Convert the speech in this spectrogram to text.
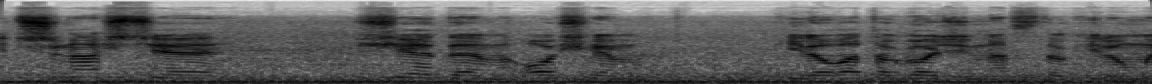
i 13,7-8 kWh na 100 km.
